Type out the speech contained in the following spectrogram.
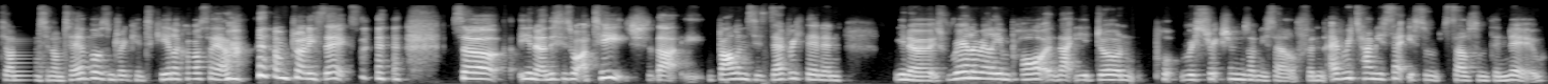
dancing on tables and drinking tequila. Of course I am. I'm 26. so, you know, this is what I teach that balance is everything. And you know it's really really important that you don't put restrictions on yourself. And every time you set yourself something new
